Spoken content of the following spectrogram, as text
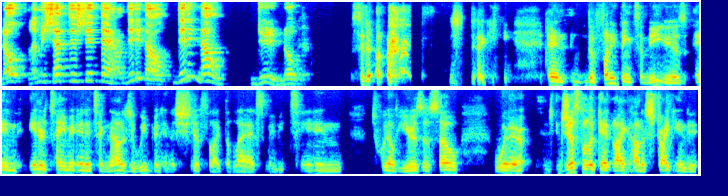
nope, let me shut this shit down. Did he know? Did he know? Did he know? So the, Jackie, and the funny thing to me is in entertainment and in technology, we've been in a shift for like the last maybe 10, 12 years or so, where just look at like how the strike ended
